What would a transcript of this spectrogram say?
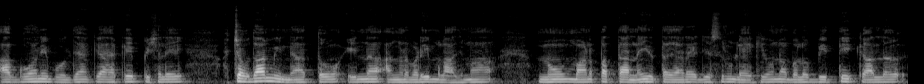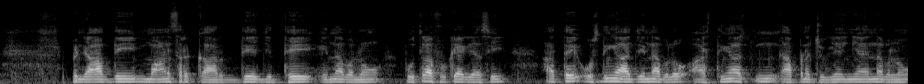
ਆਗੂਆਂ ਨੇ ਬੋਲਦਿਆਂ ਕਿਹਾ ਕਿ ਪਿਛਲੇ 14 ਮਹੀਨਿਆਂ ਤੋਂ ਇਹਨਾਂ ਆਂਗਣਵਾੜੀ ਮੁਲਾਜ਼ਮਾਂ ਨੂੰ ਮਾਣ ਭੱਤਾ ਨਹੀਂ ਦਿੱਤਾ ਜਾ ਰਿਹਾ, ਜਿਸ ਨੂੰ ਲੈ ਕੇ ਉਹਨਾਂ ਵੱਲੋਂ ਬੀਤੀ ਕੱਲ ਪੰਜਾਬ ਦੀ ਮਾਨ ਸਰਕਾਰ ਦੇ ਜਿੱਥੇ ਇਹਨਾਂ ਵੱਲੋਂ ਪੁਤਲਾ ਫੂਕਿਆ ਗਿਆ ਸੀ ਅਤੇ ਉਸ ਦੀਆਂ ਅੱਜ ਇਹਨਾਂ ਵੱਲੋਂ ਆਸਤੀਆਂ ਆਪਣਾ ਚੁਗੀਆਂ ਗਈਆਂ, ਇਹਨਾਂ ਵੱਲੋਂ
